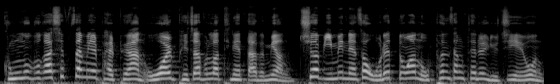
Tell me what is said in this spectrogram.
국무부가 13일 발표한 5월 Visa Bulletin에 따르면 취업 이민에서 오랫동안 오픈 상태를 유지해온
